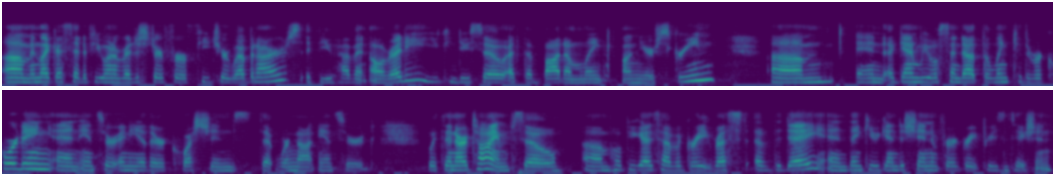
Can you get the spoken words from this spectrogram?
Um, and like I said, if you want to register for future webinars, if you haven't already, you can do so at the bottom link on your screen. Um, and again, we will send out the link to the recording and answer any other questions that were not answered within our time. So um, hope you guys have a great rest of the day and thank you again to Shannon for a great presentation.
